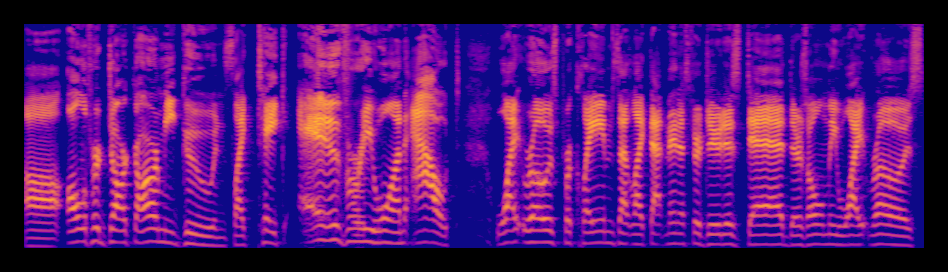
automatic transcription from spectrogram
Uh, all of her Dark Army goons, like, take everyone out. White Rose proclaims that, like, that minister dude is dead. There's only White Rose.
